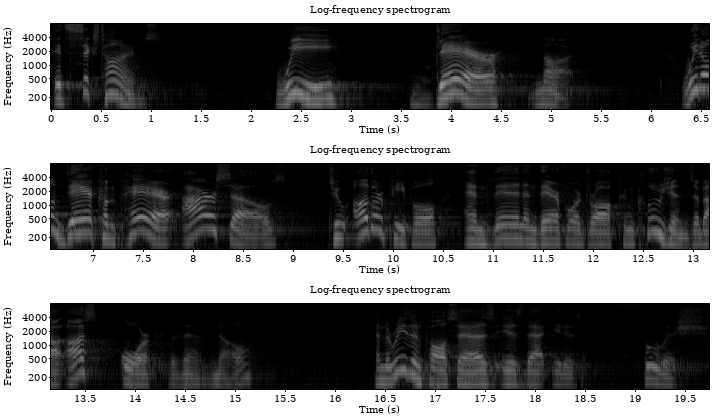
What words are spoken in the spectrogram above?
It's six times. We dare not. We don't dare compare ourselves to other people and then and therefore draw conclusions about us or them. No. And the reason Paul says is that it is foolish.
